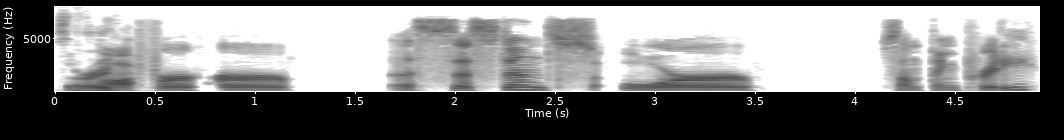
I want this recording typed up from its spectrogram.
Sorry. offer her assistance or something pretty.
